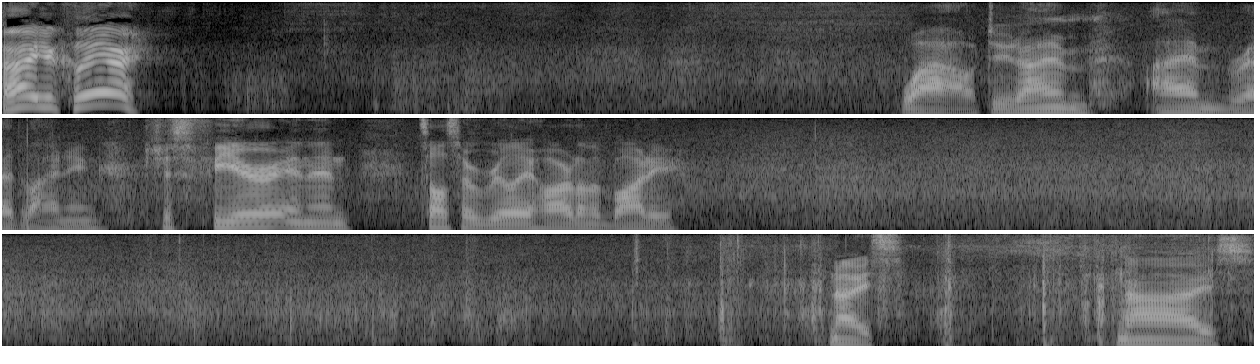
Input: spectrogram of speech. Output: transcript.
All right, you're clear. Wow, dude, I'm I'm redlining. Just fear, and then it's also really hard on the body. Nice. Nice.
